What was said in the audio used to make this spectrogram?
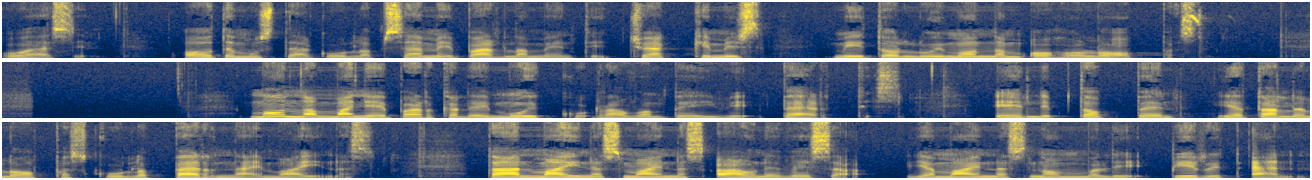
uasi. Outemusta kullap sämi parlamentti tjökkimis, miitollui monnam oho loppas. Monnam manjeparkalei muikku rauvan peivi pärtis. Ellip toppen ja talle loppas kuulla pärnäi mainas. Taan mainas mainas Aune Vesa ja mainas nommali Pirit Änne.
